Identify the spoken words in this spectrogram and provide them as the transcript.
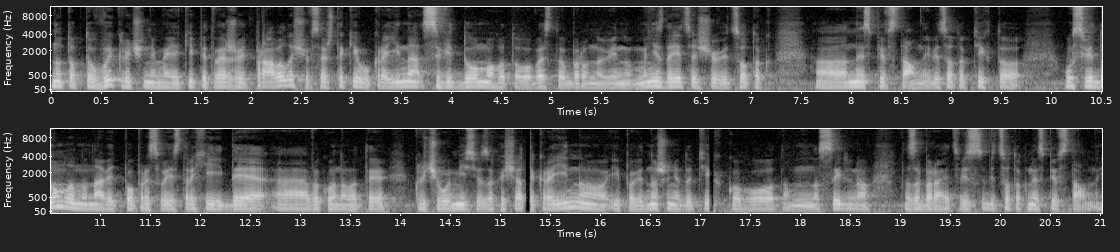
Ну тобто виключеними, які підтверджують правило, що все ж таки Україна свідомо готова вести оборонну війну. Мені здається, що відсоток е, не співставний. Відсоток тих, хто усвідомлено, навіть попри свої страхи, йде е, виконувати ключову місію захищати країну і по відношенню до тих, кого там насильно забирають. Відсоток не співставний.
